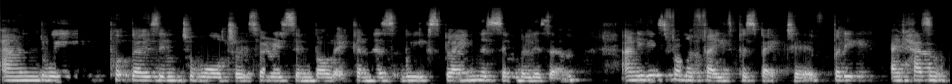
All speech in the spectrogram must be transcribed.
and we put those into water. It's very symbolic, and as we explain the symbolism, and it is from a faith perspective, but it, it hasn't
